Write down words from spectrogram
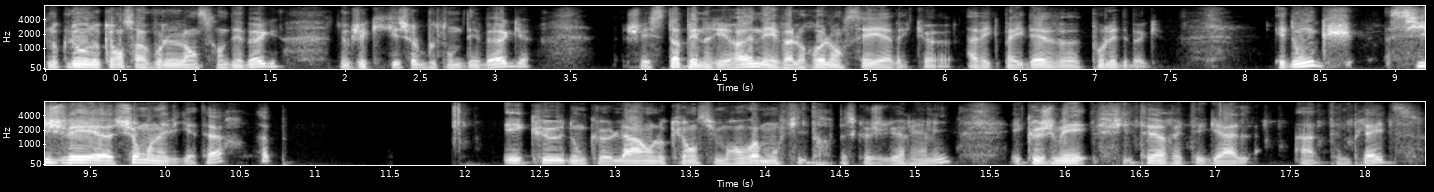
Donc nous, en l'occurrence, on va vous le lancer en debug. Donc je vais cliquer sur le bouton de debug. Je vais stop and rerun et il va le relancer avec, avec PyDev pour les debugs. Et donc, si je vais euh, sur mon navigateur, hop, et que donc euh, là, en l'occurrence, il me renvoie mon filtre parce que je lui ai rien mis, et que je mets filter est égal à template,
